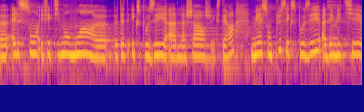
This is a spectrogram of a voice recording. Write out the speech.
Euh, elles sont effectivement moins peut-être exposées à de la charge, etc., mais elles sont plus exposées à des métiers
